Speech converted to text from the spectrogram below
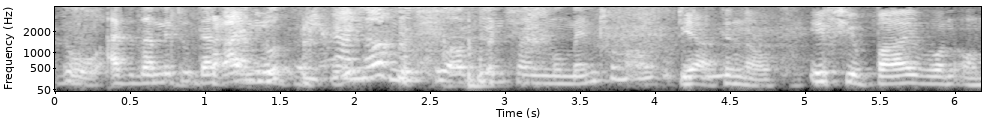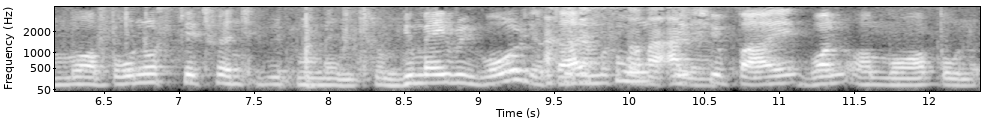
So, also damit du das Drei dann Minuten nutzen später. kannst, musst du auf jeden Fall ein Momentum ausgeben. Ja, genau. If you buy one or more bonus D20 with momentum, you may reroll your Ach so, dann dice musst du pool. aber alle. If you buy one or more bonus,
